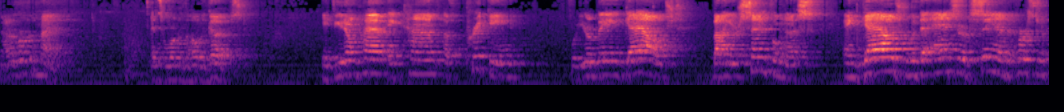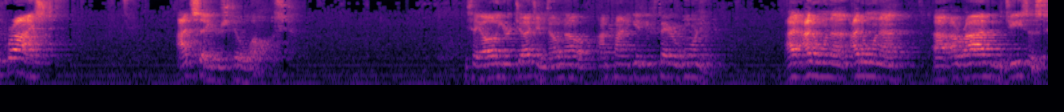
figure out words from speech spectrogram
Not a work of man, it's a work of the Holy Ghost. If you don't have a time of pricking where you're being gouged by your sinfulness and gouged with the answer of sin, the person of Christ, I'd say you're still lost. You say, "Oh, you're judging." No, no. I'm trying to give you fair warning. I, don't want to. I don't want to uh, arrive in Jesus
